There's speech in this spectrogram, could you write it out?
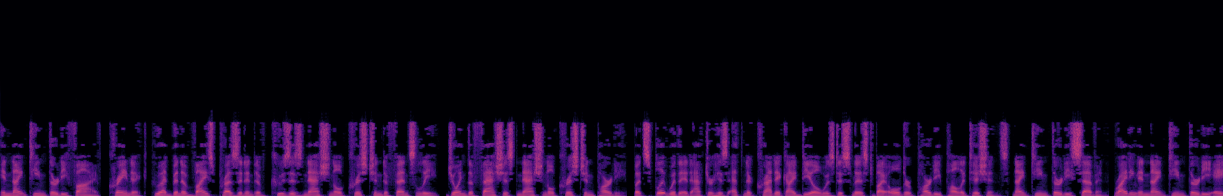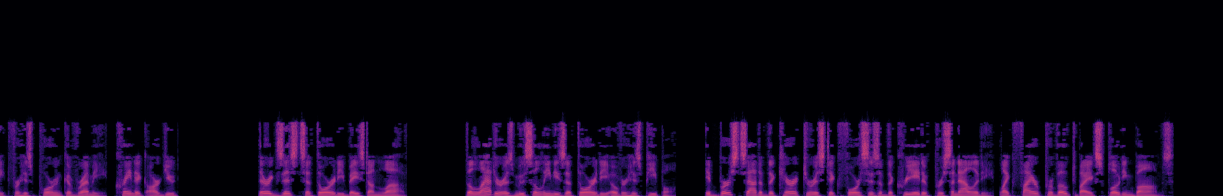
In 1935, Crainic, who had been a vice president of Cuza's National Christian Defense League, joined the fascist National Christian Party, but split with it after his ethnocratic ideal was dismissed by older party politicians 1937. .Writing in 1938 for his Porunca Vremii, Crainic argued, There exists authority based on love. The latter is Mussolini's authority over his people. It bursts out of the characteristic forces of the creative personality, like fire provoked by exploding bombs.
